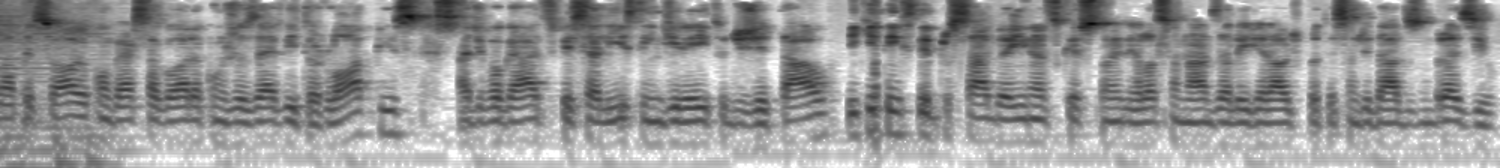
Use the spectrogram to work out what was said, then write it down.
Olá pessoal, eu converso agora com José Vitor Lopes, advogado especialista em direito digital e que tem se debruçado aí nas questões relacionadas à Lei Geral de Proteção de Dados no Brasil.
